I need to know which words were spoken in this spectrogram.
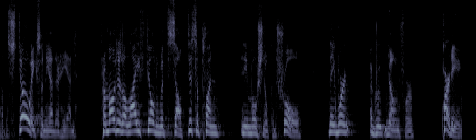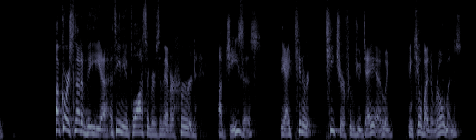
Now, the Stoics, on the other hand, promoted a life filled with self discipline and emotional control. They weren't a group known for partying. Of course, none of the uh, Athenian philosophers have ever heard of Jesus, the itinerant teacher from Judea who had been killed by the Romans,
